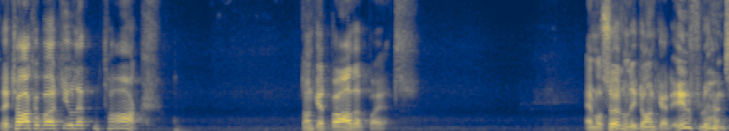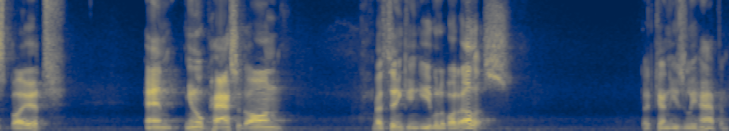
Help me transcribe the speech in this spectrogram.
They talk about you, let them talk. Don't get bothered by it. And well, certainly don't get influenced by it and, you know, pass it on by thinking evil about others. That can easily happen.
